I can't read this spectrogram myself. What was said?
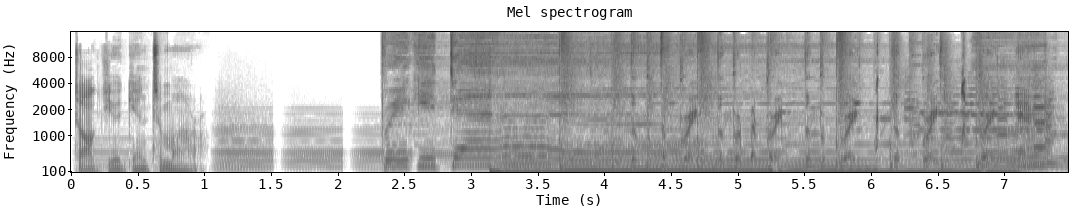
Talk to you again tomorrow. Break it down. The, the break, the, the break, the, the break, the break, breakdown.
